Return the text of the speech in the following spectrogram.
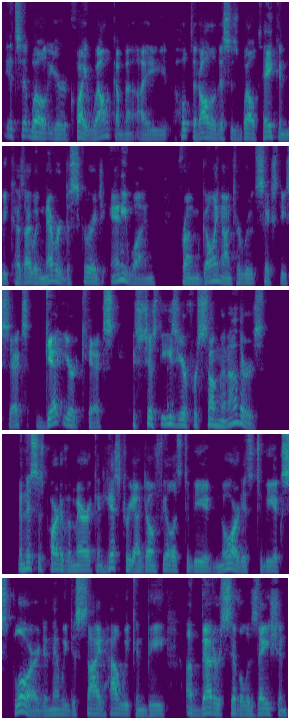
It's a, well, you're quite welcome. I hope that all of this is well taken because I would never discourage anyone from going onto Route 66. Get your kicks. It's just easier for some than others and this is part of American history. I don't feel it's to be ignored, it's to be explored. And then we decide how we can be a better civilization,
